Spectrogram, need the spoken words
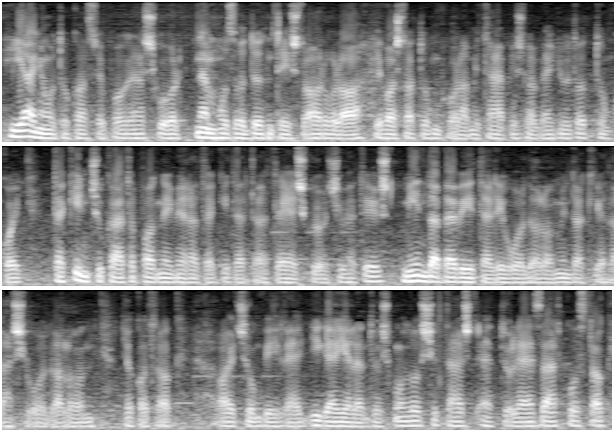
Hiányoltuk azt, hogy polgársul nem hozott döntést arról a javaslatunkról, amit áprilisban benyújtottunk, hogy tekintsük át a pandémiára tekintettel teljes költségvetést, mind a bevételi oldalon, mind a kiadási oldalon gyakorlatilag hajtsunk végre egy igen jelentős módosítást, ettől elzárkoztak.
